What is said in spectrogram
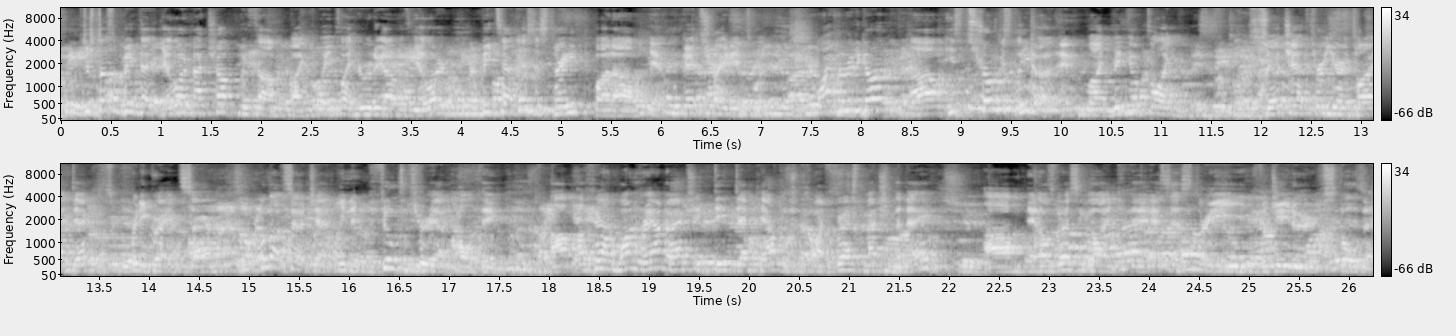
It just doesn't beat that yellow matchup with um, like when you play Hirudegarn with yellow. It beats out SS3, but um, yeah, we'll get straight into it. Why Hirudegarn? Uh, he's the strongest leader, like being able to like search out through your entire deck is pretty great. So, well, not search out, you know, filter through out the whole thing. Um, I found one round I actually did deck out, which was my first match of the day. Um, and I was versing like the SS3 Vegito stall deck.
